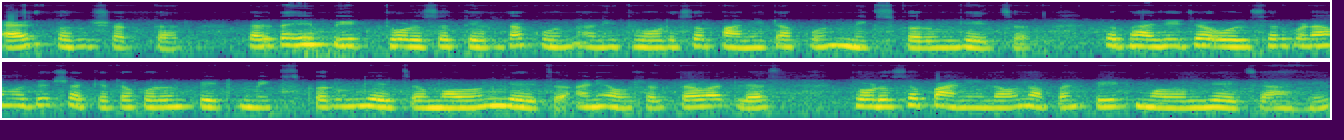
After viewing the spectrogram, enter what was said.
ॲड करू शकतात. तर आता हे पीठ थोडंसं तेल टाकून आणि थोडंसं पाणी टाकून मिक्स करून घ्यायचं. तर भाजीच्या ओलसरपणामध्ये शक्यतो करून पीठ मिक्स करून घ्यायचं मळून घ्यायचं आणि आवश्यकता वाटल्यास थोडंसं पाणी लावून आपण पीठ मळून घ्यायचं आहे.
